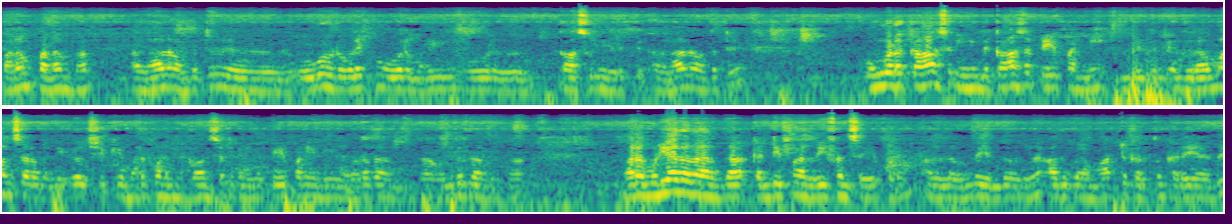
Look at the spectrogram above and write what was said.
பணம் பணம் தான். அதனால் வந்துட்டு ஒவ்வொரு உழைப்பும் ஒவ்வொரு மணியும் ஒவ்வொரு காசும் இருக்குது அதனால் வந்துட்டு உங்களோட காசு நீங்கள் இந்த காசை பே பண்ணி இந்த இந்த ரஹ்மான் சாரோட நிகழ்ச்சிக்கு மறக்கணும். இந்த கான்சர்ட்டுக்கு நீங்கள் பே பண்ணி நீங்கள் வரதா இருந்தால் வந்துருதா இருந்தால் வர முடியாததாக இருந்தால் கண்டிப்பாக அது ரீஃபண்ட் செய்யப்படும். அதில் வந்து எந்த ஒரு அதுக்கு மாற்று கருத்தும் கிடையாது.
